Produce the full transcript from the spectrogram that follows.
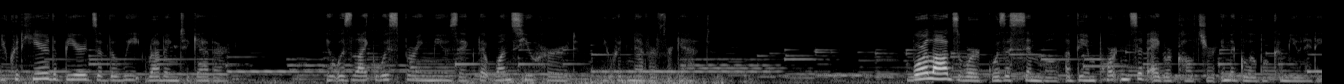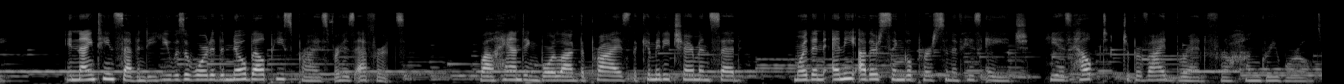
you could hear the beards of the wheat rubbing together. It was like whispering music that once you heard, you could never forget. Borlaug's work was a symbol of the importance of agriculture in the global community. In 1970, he was awarded the Nobel Peace Prize for his efforts. While handing Borlaug the prize, the committee chairman said, More than any other single person of his age, he has helped to provide bread for a hungry world.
